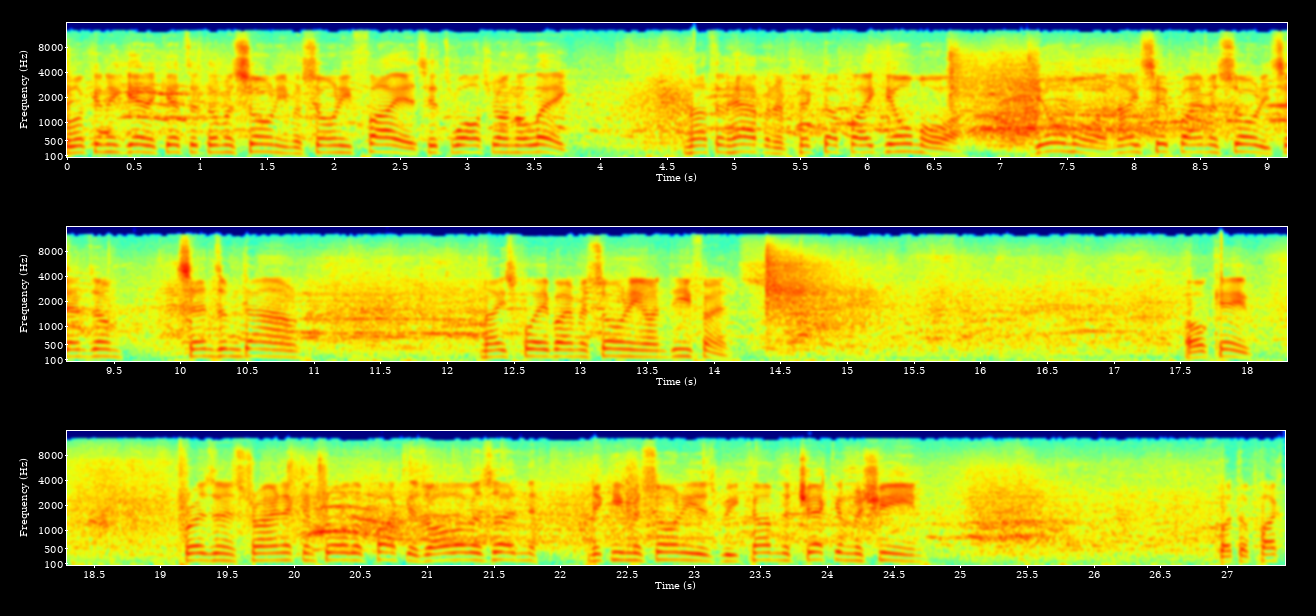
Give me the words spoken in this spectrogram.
Looking to get it. Gets it to Masoni. Masoni fires. Hits Walsh on the leg. Nothing happening. Picked up by Gilmore. Gilmore. Nice hit by Masoni. Sends him, sends him down. Nice play by Masoni on defense. Okay, President's trying to control the puck as all of a sudden Nicky Masoni has become the checking machine. But the puck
